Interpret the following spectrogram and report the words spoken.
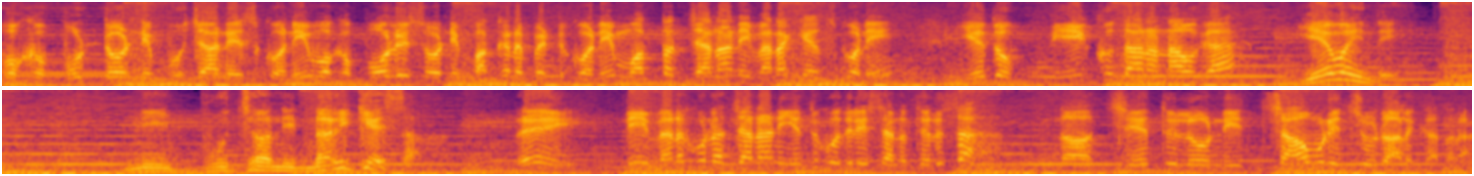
ఒక బుడ్డోడిని భుజానేసుకొని ఒక పోలీసోడిని పక్కన పెట్టుకొని మొత్తం జనాన్ని వెనకేసుకొని ఏదో పీకుతానన్నావుగా? ఏమైంది? నీ భుజాన్ని నరికేశా? రే నీ వెనకున్న జనాన్ని ఎందుకు వదిలేశానో తెలుసా? నా చేతిలో నీ చావుని చూడాలి కదరా.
